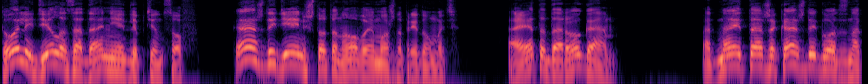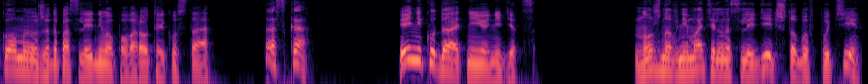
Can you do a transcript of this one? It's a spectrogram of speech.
То ли дело задание для птенцов. Каждый день что-то новое можно придумать. А эта дорога... Одна и та же каждый год, знакомая уже до последнего поворота и куста. Тоска. И никуда от нее не деться. Нужно внимательно следить, чтобы в пути,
